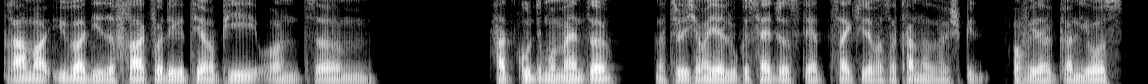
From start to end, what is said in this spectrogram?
Drama über diese fragwürdige Therapie und ähm, hat gute Momente. Natürlich haben wir hier Lucas Hedges, der zeigt wieder, was er kann. Also er spielt auch wieder grandios.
